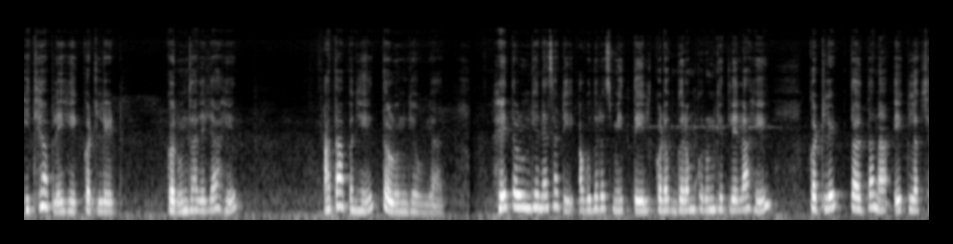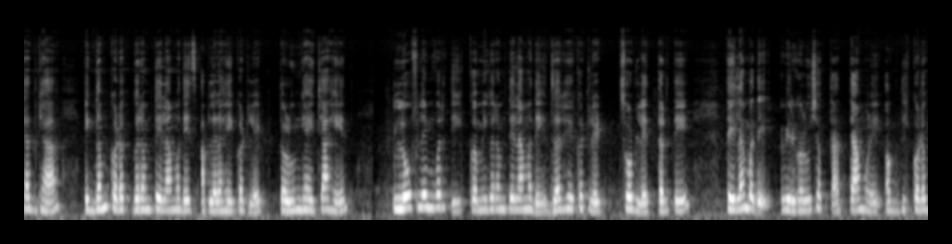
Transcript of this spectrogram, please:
इथे आपले हे कटलेट करून झालेले आहेत. आता आपण हे तळून घेऊयात. हे तळून घेण्यासाठी अगोदरच मी तेल कडक गरम करून घेतलेलं आहे. कटलेट तळताना एक लक्षात घ्या एकदम कडक गरम तेलामध्येच आपल्याला हे कटलेट तळून घ्यायचे आहेत. लो फ्लेमवरती कमी गरम तेलामध्ये जर हे कटलेट सोडलेत तर ते तेलामध्ये विरघळू शकतात. त्यामुळे अगदी कडक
